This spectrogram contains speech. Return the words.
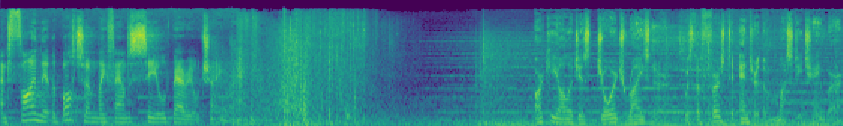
and finally at the bottom they found a sealed burial chamber. Archaeologist George Reisner was the first to enter the musty chamber.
